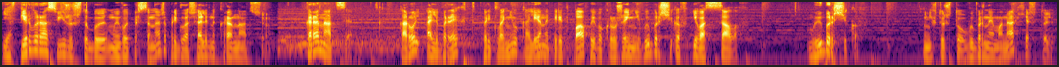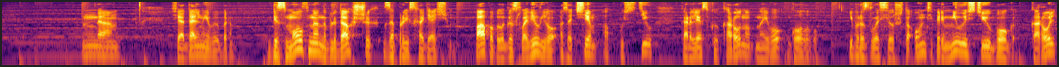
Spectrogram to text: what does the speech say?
Я в первый раз вижу, чтобы моего персонажа приглашали на коронацию. Коронация. Король Альбрехт преклонил колено перед папой в окружении выборщиков и вассалов. Выборщиков? У них тут что, выборная монархия, что ли? да, феодальные выборы. Безмолвно наблюдавших за происходящим. Папа благословил его, а затем опустил королевскую корону на его голову и провозгласил, что он теперь милостью Бога, король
